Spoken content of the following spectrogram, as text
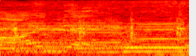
my day.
